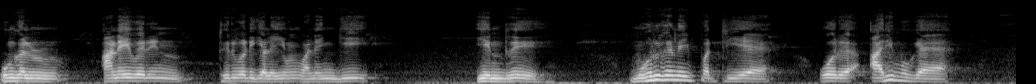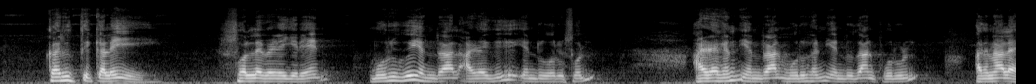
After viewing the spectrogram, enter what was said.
உங்கள் அனைவரின் திருவடிகளையும் வணங்கி இன்று முருகனை பற்றிய ஒரு அறிமுக கருத்துக்களை சொல்ல விழைகிறேன். முருகு என்றால் அழகு என்று ஒரு சொல். அழகன் என்றால் முருகன் என்றுதான் பொருள். அதனால்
